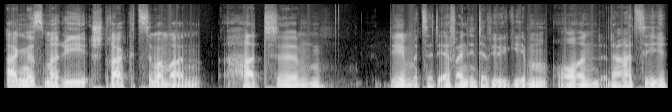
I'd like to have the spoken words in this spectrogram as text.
Agnes Marie Strack-Zimmermann hat ähm, dem ZDF ein Interview gegeben und da hat sie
